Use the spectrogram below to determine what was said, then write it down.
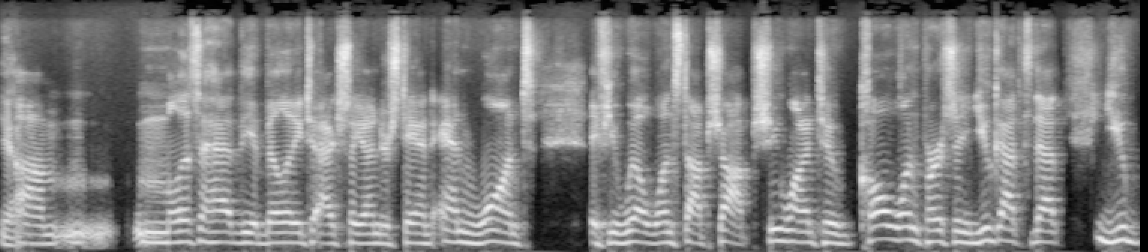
Yeah. Um, Melissa had the ability to actually understand and want, if you will, one stop shop. She wanted to call one person. You got to that. You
